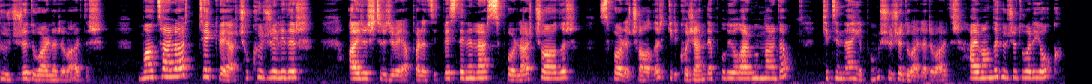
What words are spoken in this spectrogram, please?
hücre duvarları vardır. Mantarlar tek veya çok hücrelidir. Ayrıştırıcı veya parazit beslenirler. Sporlar çoğalır. Sporla çoğalır. Glikojen depoluyorlar bunlarda kitinden yapılmış hücre duvarları vardır. Hayvanda hücre duvarı yok.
